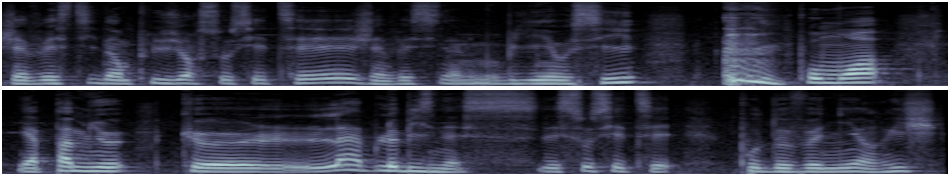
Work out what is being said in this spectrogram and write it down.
j'investis dans plusieurs sociétés, j'investis dans l'immobilier aussi. pour moi, il n'y a pas mieux que le business, les sociétés, pour devenir riche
